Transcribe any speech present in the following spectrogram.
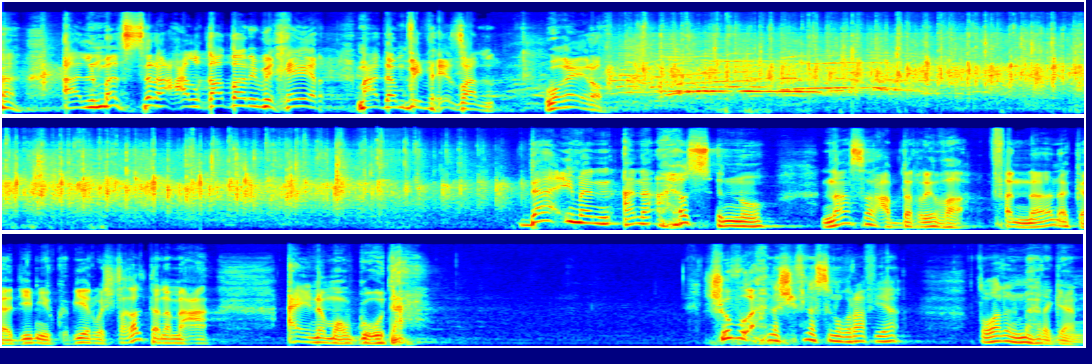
المسرح القطري بخير ما دام في فيصل وغيره. دائما أنا أحس إنه ناصر عبد الرضا فنان أكاديمي كبير واشتغلت أنا معه. أين موجوده؟ شوفوا إحنا شفنا سنوغرافيا طوال المهرجان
